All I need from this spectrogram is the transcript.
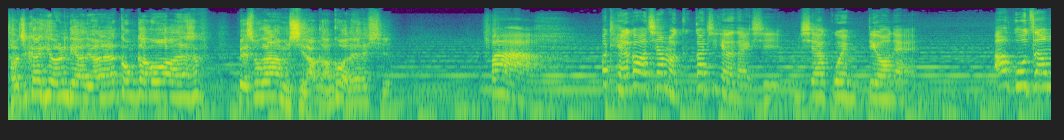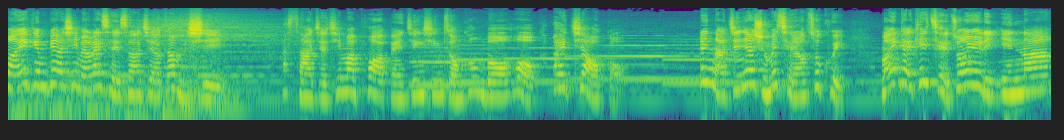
头一摆叫恁掠着，安尼讲到我，白输敢若毋是人共我咧是。爸，我听到这嘛，感觉这件代志毋是阿贵毋对呢。阿姑昨嘛已经拼性命来找三姐，敢毋是？啊，三姐即马破病，精神状况无好，较歹照顾。你若真正想要找人出气，嘛应该去找庄玉丽因啊，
